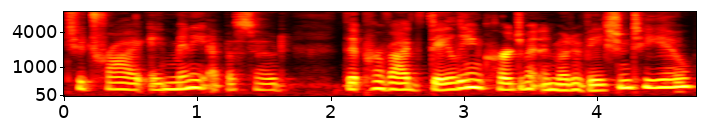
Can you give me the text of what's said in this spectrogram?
to try a mini episode that provides daily encouragement and motivation to you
